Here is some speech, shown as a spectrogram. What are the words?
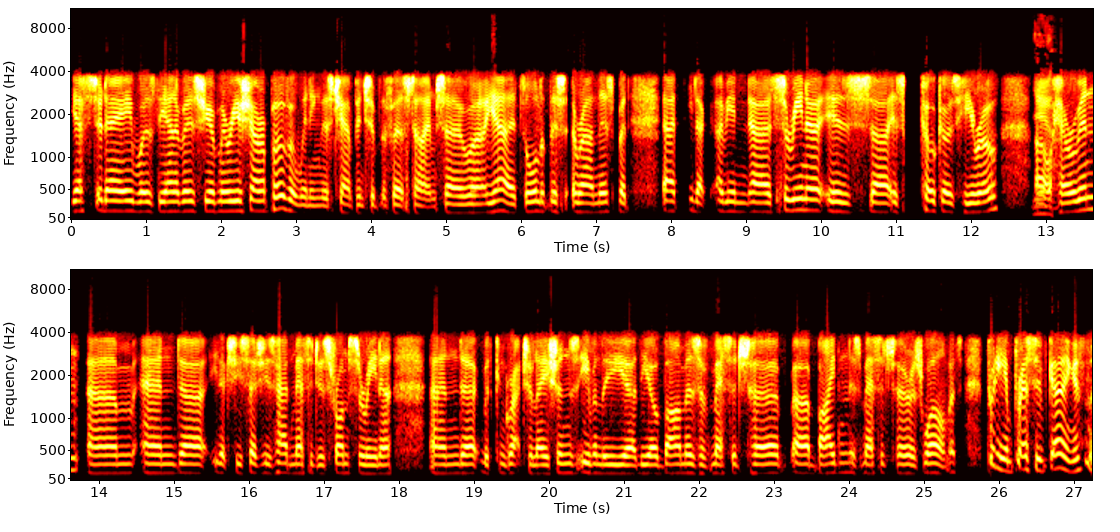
yesterday was the anniversary of Maria Sharapova winning this championship the first time. So uh, yeah, it's all at this around this. But uh, look, I mean, uh, Serena is uh, is Coco's hero Yeah. or heroine, um, and uh, look, she said she's had messages from Serena, and uh, with congratulations. Even the uh, the Obamas have messaged her. Uh, Biden has messaged her as well. It's pretty impressive going, isn't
